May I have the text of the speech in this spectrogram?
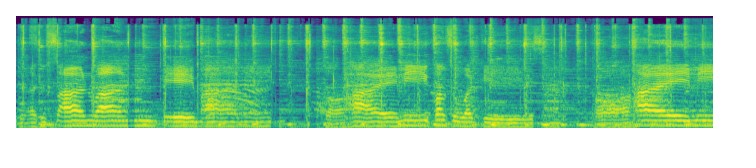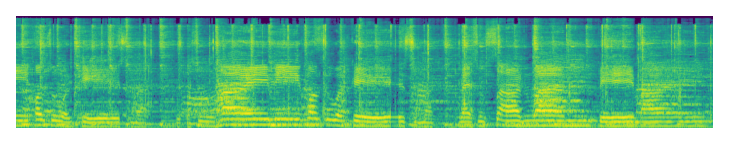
เพื่อทุกสารวันปีใหม่ขอให้มีความสุขวันคริสต์มาสขอให้มีความสุขวันคริสต์มาสและสุขให้มีความสุขวันคริสต์มาสและสุขสันต์วันปีใหม่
